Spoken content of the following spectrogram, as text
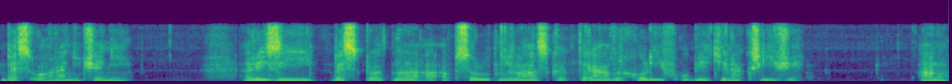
bez ohraničení. Rizí, bezplatná a absolutní láska, která vrcholí v oběti na kříži. Ano,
